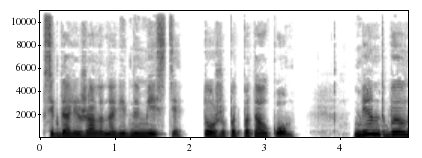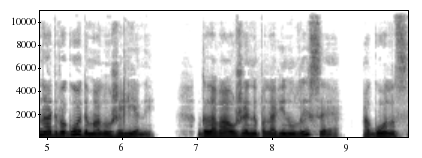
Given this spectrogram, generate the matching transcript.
всегда лежала на видном месте, тоже под потолком. Мент был на два года моложе Лены. Голова уже наполовину лысая, а голос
